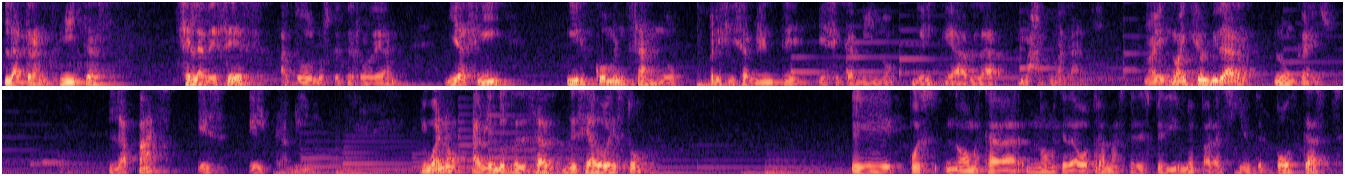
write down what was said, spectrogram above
la transmitas, se la desees a todos los que te rodean y así ir comenzando precisamente ese camino del que habla Mahatma Gandhi. No hay, no hay que olvidar nunca eso. La paz es el camino. Y bueno, habiéndote deseado esto, eh, pues no me, queda, no me queda otra más que despedirme para el siguiente podcast.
